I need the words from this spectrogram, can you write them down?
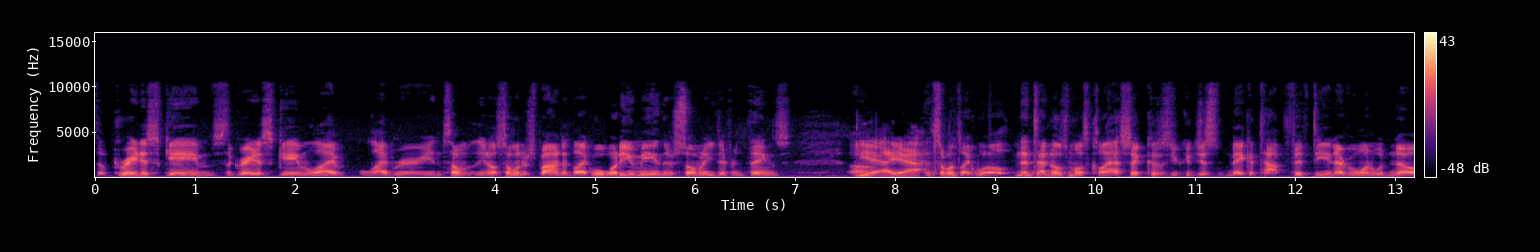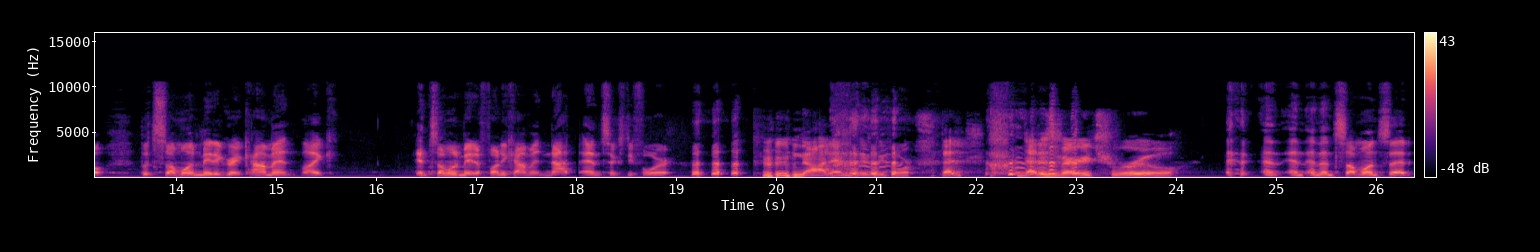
the greatest games, the greatest game li- library? And some you know someone responded like, well, what do you mean? There's so many different things. Um, yeah, yeah. and someone's like, well, Nintendo's most classic because you could just make a top 50 and everyone would know. But someone made a great comment, like, and someone made a funny comment, not N64. Not N64. that that is very true. and, and, and then someone said,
